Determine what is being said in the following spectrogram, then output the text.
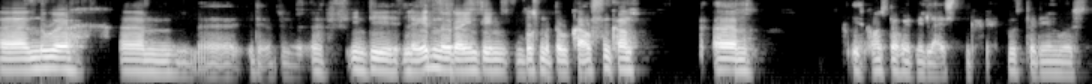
äh, nur ähm, äh, in die Läden oder in dem, was man da kaufen kann, ähm, das kannst du halt nicht leisten. Du musst halt irgendwas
